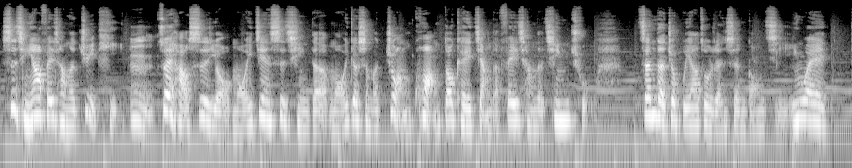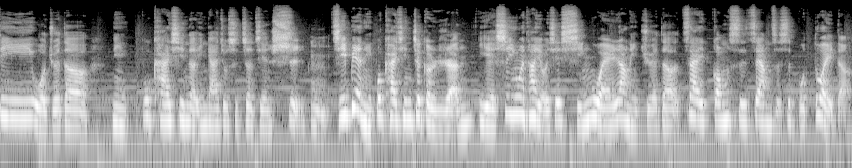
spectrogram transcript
事情要非常的具体，嗯，最好是有某一件事情的某一个什么状况都可以讲得非常的清楚。真的就不要做人身攻击，因为第一，我觉得你不开心的应该就是这件事，嗯，即便你不开心，这个人也是因为他有一些行为让你觉得在公司这样子是不对的，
